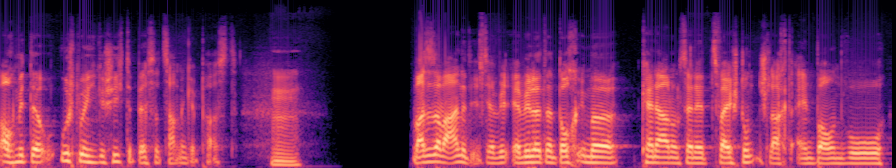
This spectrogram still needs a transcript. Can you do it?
auch mit der ursprünglichen Geschichte besser zusammengepasst. Hm. Was es aber auch nicht ist. Er will, er will halt dann doch immer, keine Ahnung, seine Zwei-Stunden-Schlacht einbauen, wo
